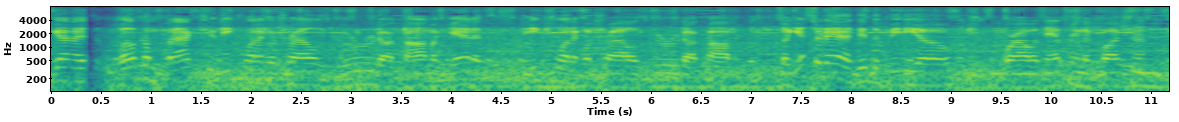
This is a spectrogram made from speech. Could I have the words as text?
guys, welcome back to theclinicaltrialsguru.com. Again, it's theclinicaltrialsguru.com. So yesterday I did the video where I was answering the questions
